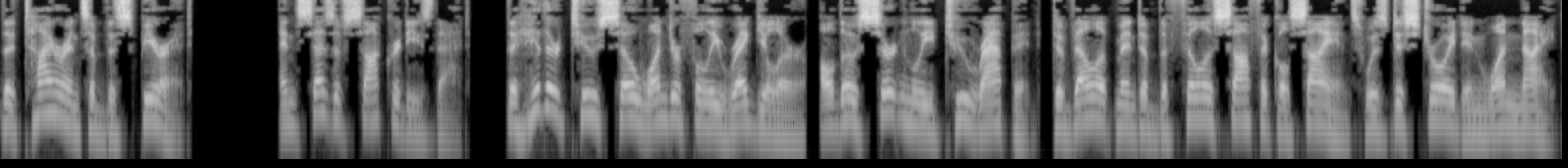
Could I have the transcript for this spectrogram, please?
the tyrants of the spirit, and says of Socrates that the hitherto so wonderfully regular, although certainly too rapid, development of the philosophical science was destroyed in one night."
